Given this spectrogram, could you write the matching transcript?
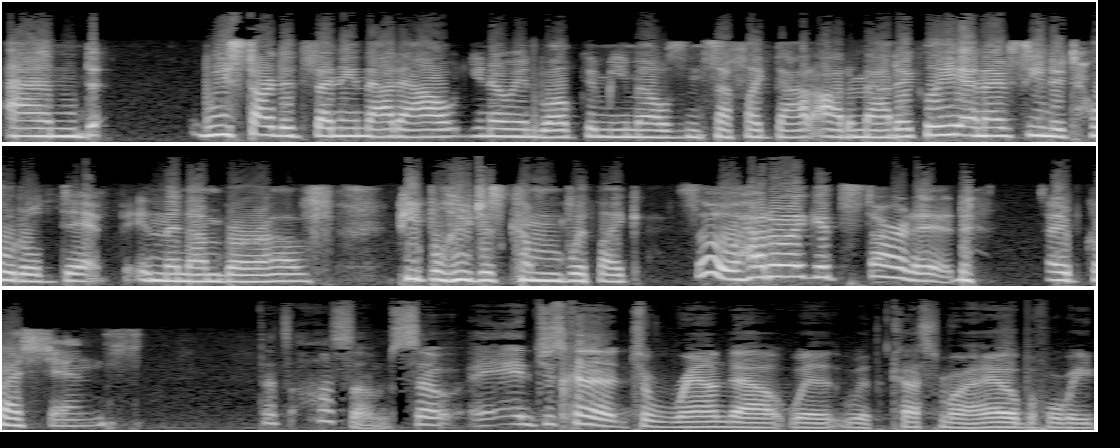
and we started sending that out, you know, in welcome emails and stuff like that automatically. And I've seen a total dip in the number of people who just come with like, so how do I get started type questions. That's awesome. So, and just kind of to round out with, with customer IO before we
